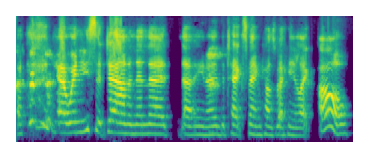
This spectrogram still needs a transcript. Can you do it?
yeah, when you sit down and then the uh, you know the tax man comes back and you're like, oh,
